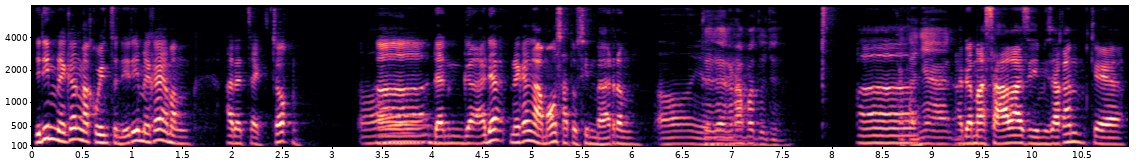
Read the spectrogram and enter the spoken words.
Jadi mereka ngakuin sendiri, mereka emang ada cekcok, Oh, eh, dan gak ada, mereka nggak mau satu scene bareng. oh iya. Gara-gara kenapa tuh, Jan? Eh, Katanya ada masalah sih misalkan kayak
